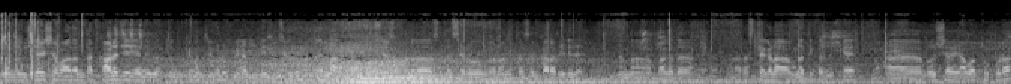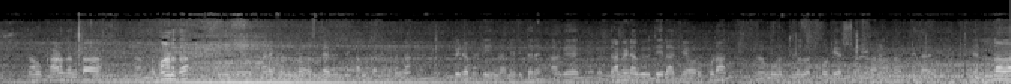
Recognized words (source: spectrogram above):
ಈ ಒಂದು ವಿಶೇಷವಾದಂಥ ಕಾಳಜಿ ಏನು ಇವತ್ತು ಮುಖ್ಯಮಂತ್ರಿಗಳು, ಪಿ ಡಬ್ಲ್ಯೂ ಡಿ ಸಚಿವರು ಮತ್ತು ಎಲ್ಲ ವಿಶೇಷ ಸಂಪುಟದ ಸದಸ್ಯರು, ಗೌರವಾನ್ವಿತ ಸರ್ಕಾರ ನೀಡಿದೆ. ನಮ್ಮ ಭಾಗದ ರಸ್ತೆಗಳ ಉನ್ನತೀಕರಣಕ್ಕೆ ಬಹುಶಃ ಯಾವತ್ತೂ ಕೂಡ ನಾವು ಕಾಣದಂಥ ಪ್ರಮಾಣದ ಕಾರ್ಯಕ್ರಮಗಳು ರಸ್ತೆ ಅಭಿವೃದ್ಧಿ ಕಾಮಗಾರಿಗಳನ್ನು ಪಿ ಡಬ್ಲ್ಯೂ ಡಿಯಿಂದ ನೀಡಿದ್ದಾರೆ. ಹಾಗೆ ಗ್ರಾಮೀಣಾಭಿವೃದ್ಧಿ ಇಲಾಖೆಯವರು ಕೂಡ ಮೂವತ್ತು ನಲವತ್ತು ಕೋಟಿಯಷ್ಟು ಅನುದಾನವನ್ನು ನೀಡಿದ್ದಾರೆ. ಇದೆಲ್ಲರ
